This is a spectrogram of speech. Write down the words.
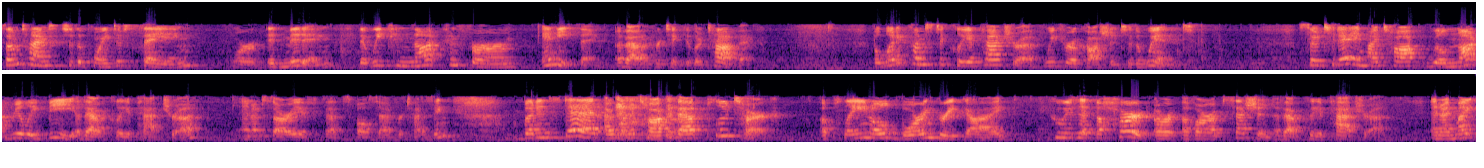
sometimes to the point of saying or admitting that we cannot confirm anything about a particular topic. But when it comes to Cleopatra, we throw caution to the wind. So today, my talk will not really be about Cleopatra, and I'm sorry if that's false advertising, but instead, I want to talk about Plutarch, a plain old boring Greek guy who is at the heart our- of our obsession about Cleopatra, and I might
